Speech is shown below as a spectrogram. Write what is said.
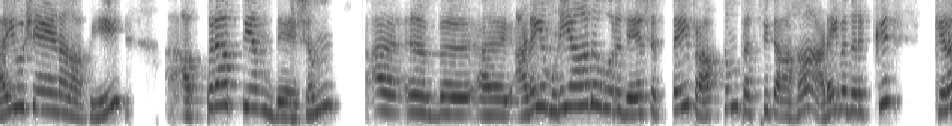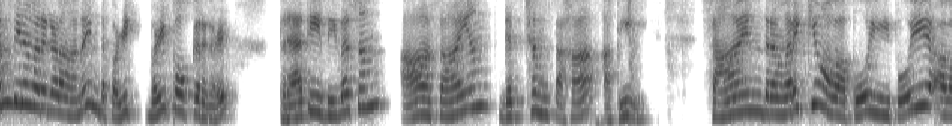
ஆயுஷேனாபி அப்பிராப்பியம் தேசம் அஹ், அடைய முடியாத ஒரு தேசத்தை பிராப்தும் பிரஸ்திதாக அடைவதற்கு கிளம்பினவர்களான இந்த பழி வழிபோக்கர்கள் பிரதி திவசம் ஆசாயம் கச்சந்தகா அபி. சாயந்திரம் வரைக்கும் அவ போய் போய் அவ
